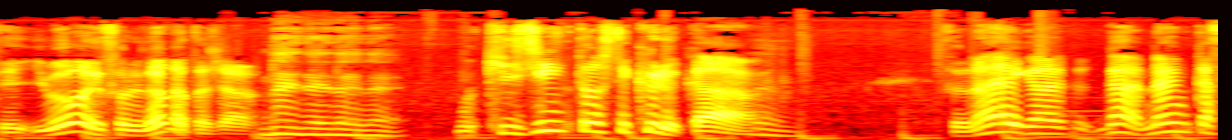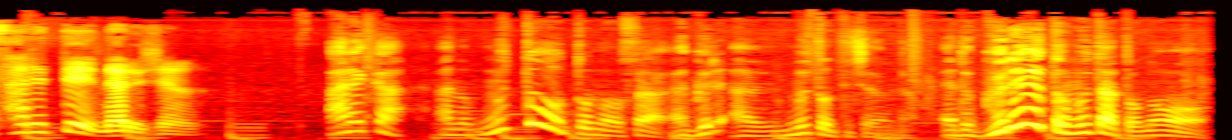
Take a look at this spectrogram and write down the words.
て、今までそれなかったじゃん。ないないないない。もう、鬼人として来るか、うん。そうライガーがなんかされてなるじゃん。あれか、あの、武藤とのさ、あ、グレ、あ、武藤って言っちゃうんだ。えっと、グレーとムタとの、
